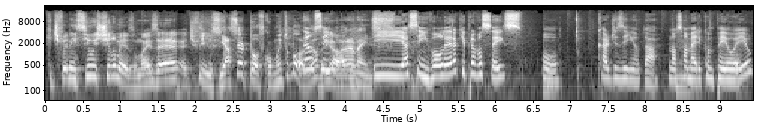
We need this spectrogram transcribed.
que diferencia o estilo mesmo, mas é, é difícil. E acertou, ficou muito boa, Não, viu? sim. Parabéns. E assim, vou ler aqui pra vocês o cardzinho da nossa American Pale Ale.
